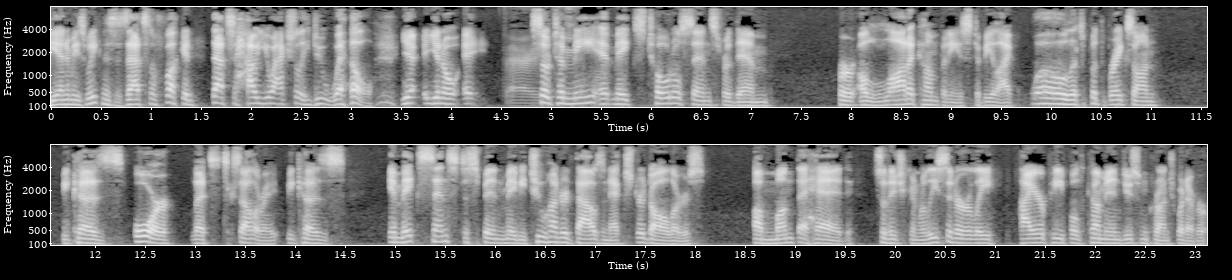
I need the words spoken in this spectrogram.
the enemy's weaknesses. That's the fucking that's how you actually do well. Yeah, you know, eh, Very so to me it makes total sense for them for a lot of companies to be like, "Whoa, let's put the brakes on." Because or let's accelerate because it makes sense to spend maybe 200,000 extra dollars a month ahead so that you can release it early, hire people to come in, do some crunch, whatever,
